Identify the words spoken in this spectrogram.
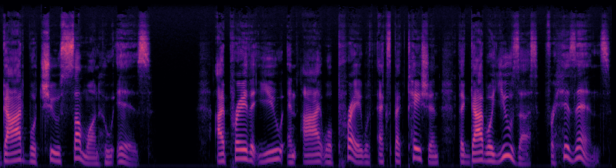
God will choose someone who is. I pray that you and I will pray with expectation that God will use us for His ends,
